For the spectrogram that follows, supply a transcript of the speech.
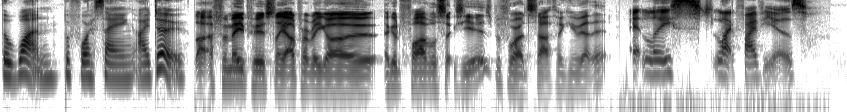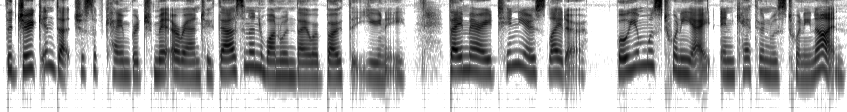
the one before saying I do? Like for me personally, I'd probably go a good five or six years before I'd start thinking about that. At least like five years. The Duke and Duchess of Cambridge met around 2001 when they were both at uni. They married 10 years later. William was 28 and Catherine was 29.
